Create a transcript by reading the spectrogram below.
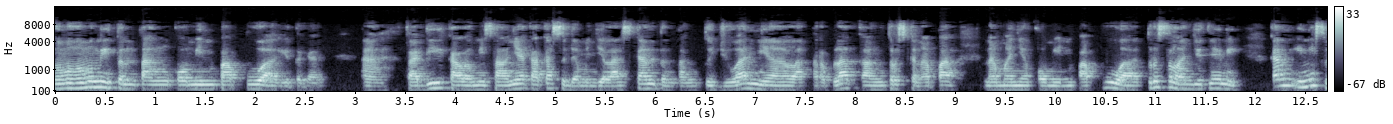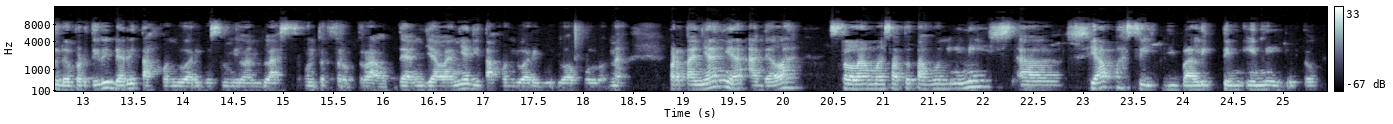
ngomong-ngomong nih tentang Komin Papua gitu kan. Nah, tadi kalau misalnya kakak sudah menjelaskan tentang tujuannya, latar belakang, terus kenapa namanya Komin Papua, terus selanjutnya nih, kan ini sudah berdiri dari tahun 2019 untuk struktural, dan jalannya di tahun 2020. Nah, pertanyaannya adalah, selama satu tahun ini, uh, siapa sih di balik tim ini gitu?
